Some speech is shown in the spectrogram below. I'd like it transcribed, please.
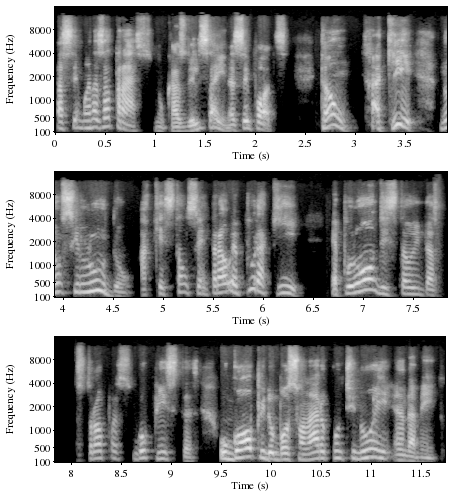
há semanas atrás, no caso dele sair, nessa hipótese. Então, aqui, não se iludam, a questão central é por aqui. É por onde estão indo as tropas golpistas. O golpe do Bolsonaro continua em andamento.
